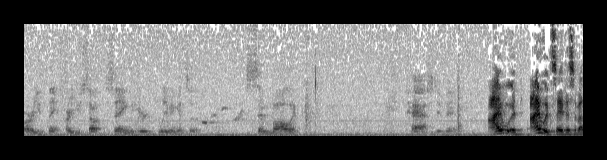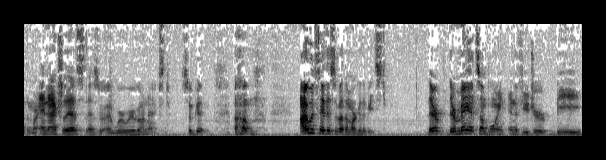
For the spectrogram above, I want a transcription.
or are you think are you saying that you're believing it's a symbolic past event? I would I would say this about the mark, and actually that's that's where we were going next. So good. Um, I would say this about the mark of the beast. There there may at some point in the future be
